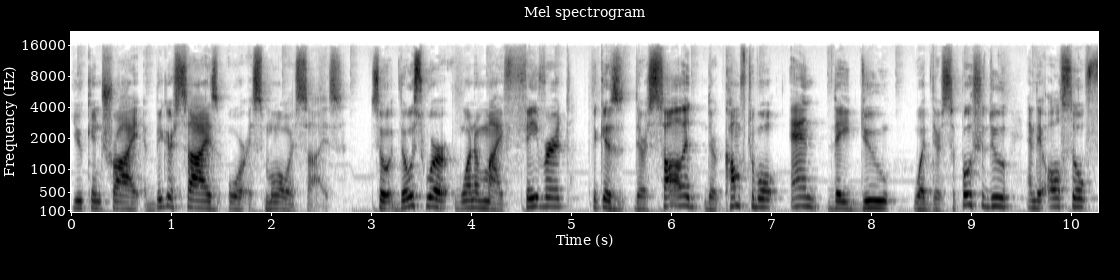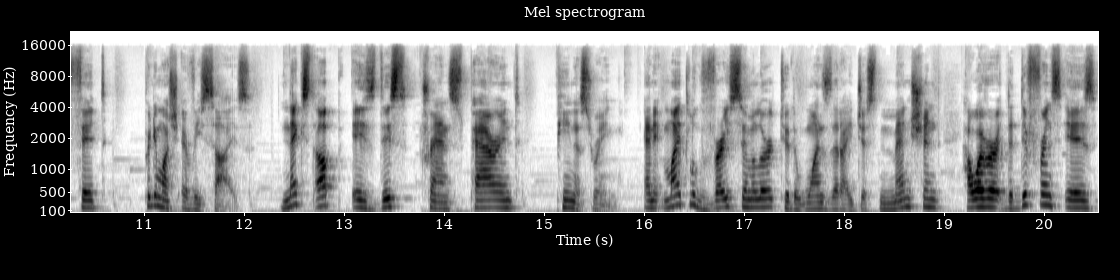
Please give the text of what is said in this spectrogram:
you can try a bigger size or a smaller size. So those were one of my favorite because they're solid, they're comfortable, and they do what they're supposed to do, and they also fit pretty much every size. Next up is this transparent penis ring. And it might look very similar to the ones that I just mentioned. However, the difference is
